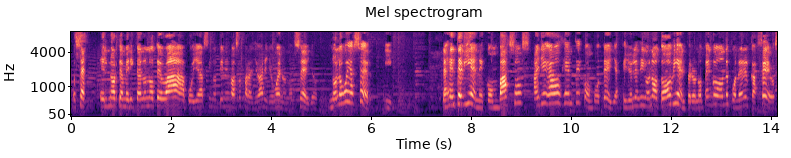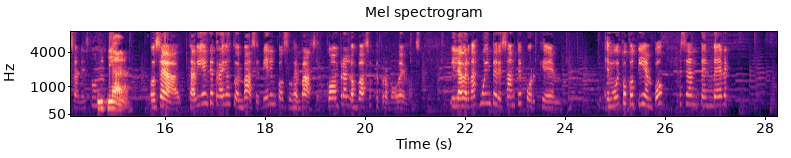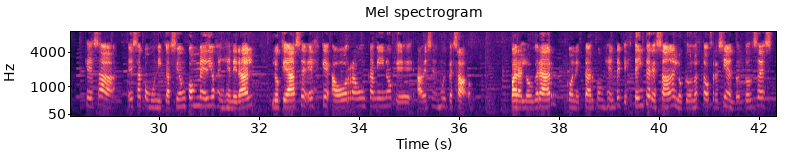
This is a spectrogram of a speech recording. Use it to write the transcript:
o sea, el norteamericano no te va a apoyar si no tienes vasos para llevar y yo bueno, no sé, yo no lo voy a hacer y la gente viene con vasos, ha llegado gente con botellas, que yo les digo, no, todo bien, pero no tengo dónde poner el café, o sea, necesito un... Claro. O sea, está bien que traigas tu envase, vienen con sus envases, compran los vasos que promovemos. Y la verdad es muy interesante porque en muy poco tiempo se a entender que esa, esa comunicación con medios en general lo que hace es que ahorra un camino que a veces es muy pesado para lograr conectar con gente que esté interesada en lo que uno está ofreciendo. Entonces,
